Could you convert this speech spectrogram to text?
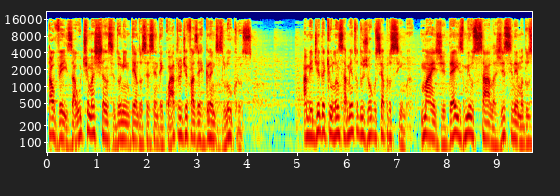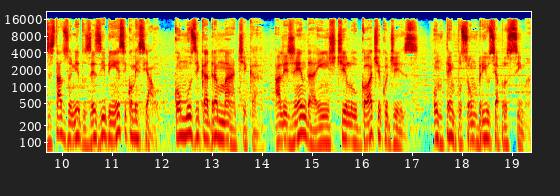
Talvez a última chance do Nintendo 64 de fazer grandes lucros. À medida que o lançamento do jogo se aproxima, mais de 10 mil salas de cinema dos Estados Unidos exibem esse comercial com música dramática. A legenda, em estilo gótico, diz: Um tempo sombrio se aproxima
